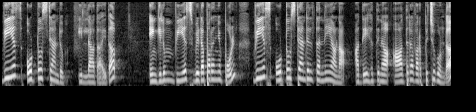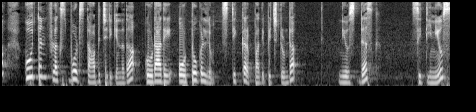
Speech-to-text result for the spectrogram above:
വി എസ് ഓട്ടോ സ്റ്റാൻഡും ഇല്ലാതായത്. എങ്കിലും വി എസ് വിട പറഞ്ഞപ്പോൾ വി എസ് ഓട്ടോ സ്റ്റാൻഡിൽ തന്നെയാണ് അദ്ദേഹത്തിന് ആദരവർപ്പിച്ചുകൊണ്ട് കൂറ്റൻ ഫ്ലക്സ് ബോർഡ് സ്ഥാപിച്ചിരിക്കുന്നത്. കൂടാതെ ഓട്ടോകളിലും സ്റ്റിക്കർ പതിപ്പിച്ചിട്ടുണ്ട്. News desk city news.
